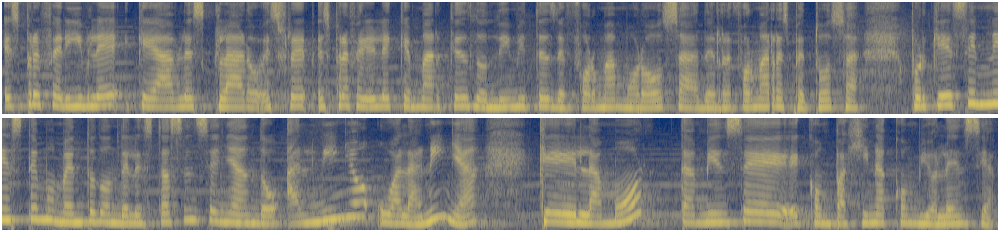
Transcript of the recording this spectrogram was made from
es preferible que hables claro, es, es preferible que marques los límites de forma amorosa, de forma respetuosa, porque es en este momento donde le estás enseñando al niño o a la niña que el amor también se eh, compagina con violencia,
